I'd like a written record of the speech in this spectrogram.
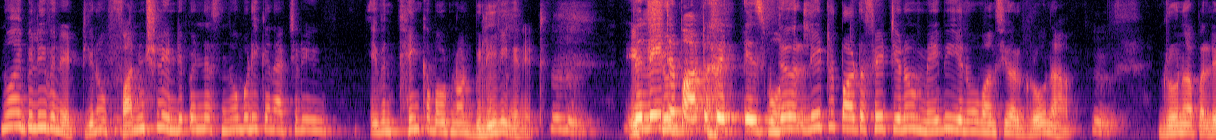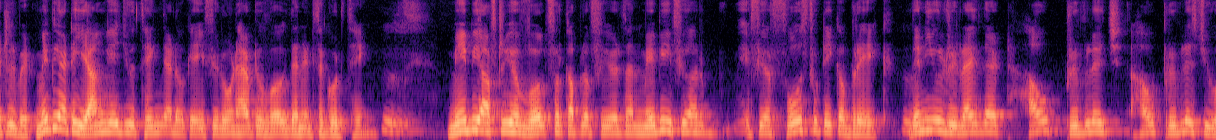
No, I believe in it. You know, financial independence, nobody can actually even think about not believing in it. The It later should- part of it is what? The later part of it, you know, maybe, you know, once you are grown up, Hmm. grown up a little bit, maybe at a young age you think that, okay, if you don't have to work, then it's a good thing. Hmm. Maybe after you have worked for a couple of years and maybe if you are if you are forced to take a break, Hmm. then you will realize that how privileged how privileged you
